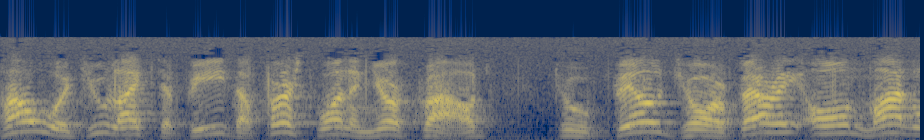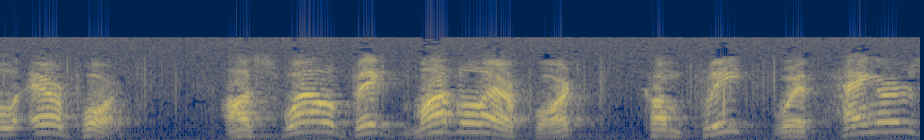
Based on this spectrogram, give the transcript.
how would you like to be the first one in your crowd to build your very own model airport? A swell big model airport complete with hangars,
